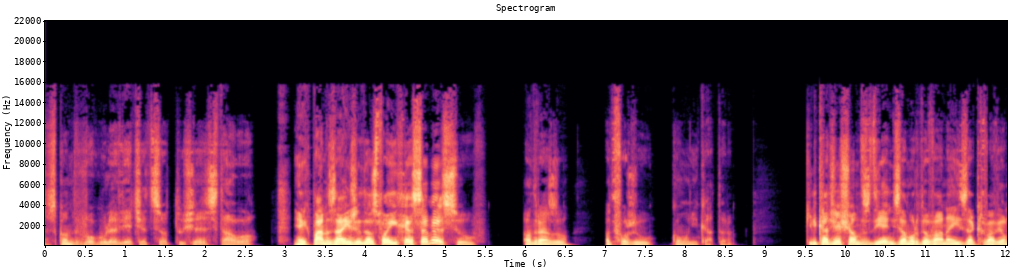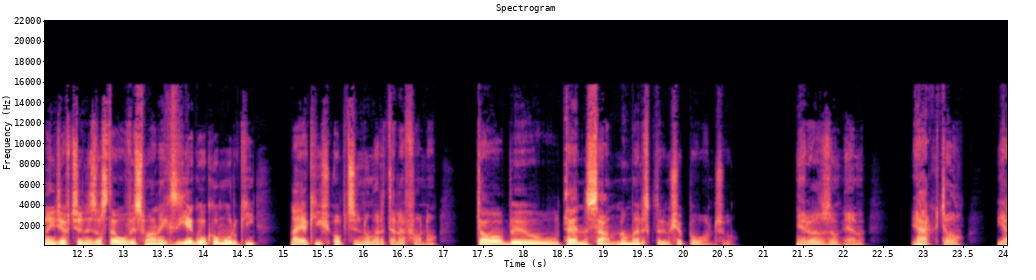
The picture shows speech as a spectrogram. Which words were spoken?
skąd w ogóle wiecie, co tu się stało? Niech pan zajrzy do swoich SMS-ów. Od razu otworzył komunikator. Kilkadziesiąt zdjęć zamordowanej, zakrwawionej dziewczyny zostało wysłanych z jego komórki na jakiś obcy numer telefonu. To był ten sam numer, z którym się połączył. Nie rozumiem. Jak to? Ja,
